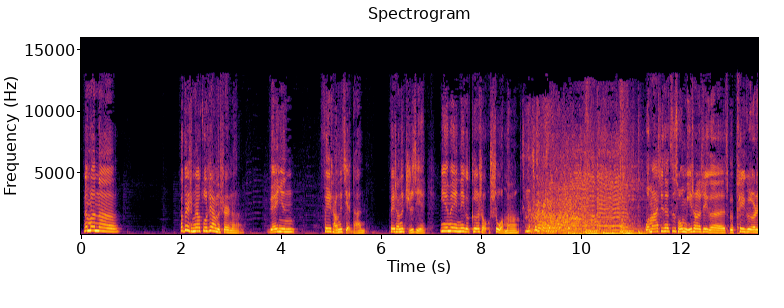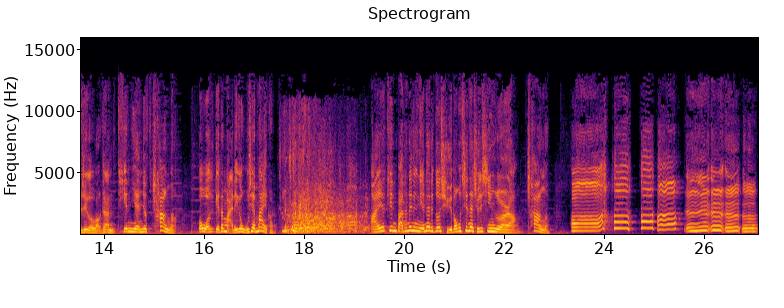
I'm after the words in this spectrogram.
那么呢，他为什么要做这样的事儿呢？原因非常的简单，非常的直接，因为那个歌手是我妈。我妈现在自从迷上了这个这个 K 歌的这个网站，天天就唱啊！完，我给她买了一个无线麦克。哎呀，天把她那个年代的歌曲，包括现在学的新歌啊，唱啊啊啊啊！嗯嗯嗯嗯，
